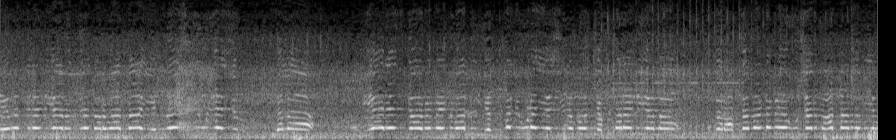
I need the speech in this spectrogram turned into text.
రేవంత్ రెడ్డి గారు వచ్చిన తర్వాత ఎన్నో స్కీములు చేశారు. ఇలా టీఆర్ఎస్ గవర్నమెంట్ వాళ్ళు ఎప్పటి కూడా చేసినామో చెప్పారండి ఇలా ఒక రక్తబండ మీద కూర్చొని మాట్లాడదాం ఇలా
